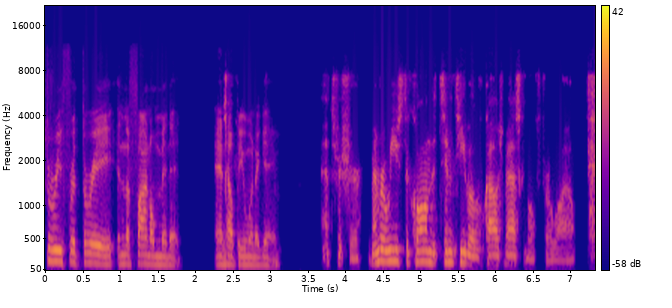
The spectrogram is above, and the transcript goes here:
three for three in the final minute and help you win a game. That's for sure. Remember, we used to call him the Tim Tebow of college basketball for a while.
